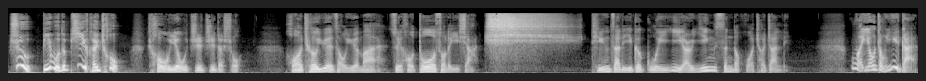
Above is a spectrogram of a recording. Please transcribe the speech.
这比我的屁还臭！”臭鼬吱吱地说。火车越走越慢，最后哆嗦了一下，嘘，停在了一个诡异而阴森的火车站里。我有种预感，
